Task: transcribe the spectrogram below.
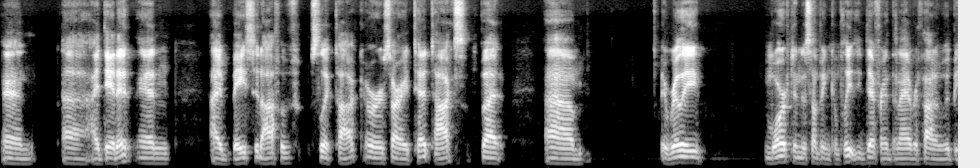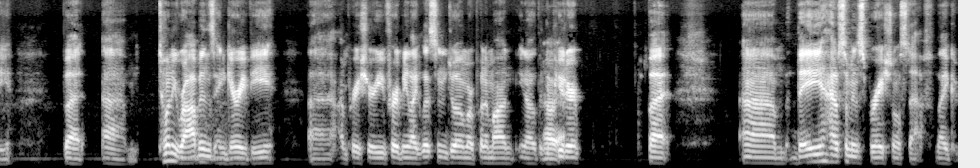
and uh, I did it, and I based it off of Slick Talk or sorry TED Talks, but um, it really morphed into something completely different than I ever thought it would be. But um, Tony Robbins and Gary Vee, uh, I'm pretty sure you've heard me like listen to them or put them on you know the Oh, yeah. computer, but um, they have some inspirational stuff, like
